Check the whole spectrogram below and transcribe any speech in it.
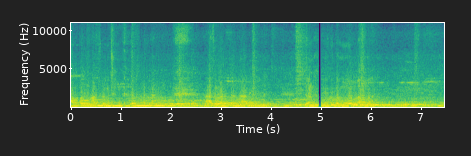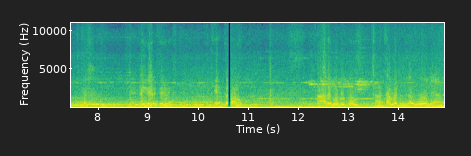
അമ്പത് പ്രാവശ്യം കയറണം അതുപോലെ തന്നെയാണ് ഇതിന്റെ മുകളിലാണ് കയറ്റം കയറി കയറി കയറ്റമാണ് കാലങ്ങോട്ട് ഇപ്പം നടക്കാൻ പറ്റുന്നില്ല. അതുപോലെയാണ്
